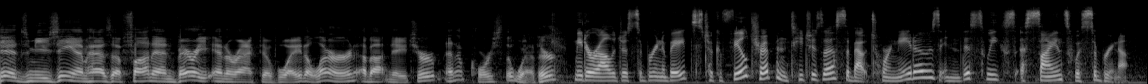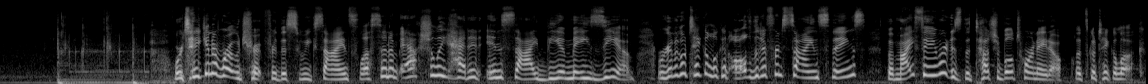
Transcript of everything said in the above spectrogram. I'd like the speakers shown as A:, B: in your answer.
A: Kids Museum has a fun and very interactive way to learn about nature and, of course, the weather.
B: Meteorologist Sabrina Bates took a field trip and teaches us about tornadoes in this week's Science with Sabrina.
C: We're taking a road trip for this week's science lesson. I'm actually headed inside the museum. We're gonna go take a look at all the different science things, but my favorite is the touchable tornado. Let's go take a look.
